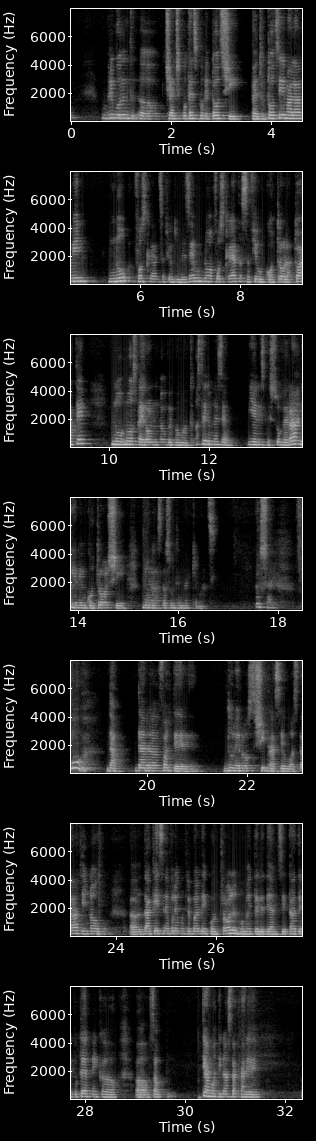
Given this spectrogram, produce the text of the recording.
În primul rând, uh, ceea ce putem spune toți și pentru toți e valabil, nu a fost creat să fiu Dumnezeu, nu a fost creată să fiu în control la toate, nu, nu ăsta e rolul meu pe pământ. Asta e Dumnezeu. El este suveran, El e în control și noi la asta suntem noi chemați. Așa e. Uh, da, dar uh, foarte dureros și traseul ăsta. Din nou, uh, dacă e să ne punem întrebări de control în momentele de anxietate puternică uh, sau teamă din asta care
